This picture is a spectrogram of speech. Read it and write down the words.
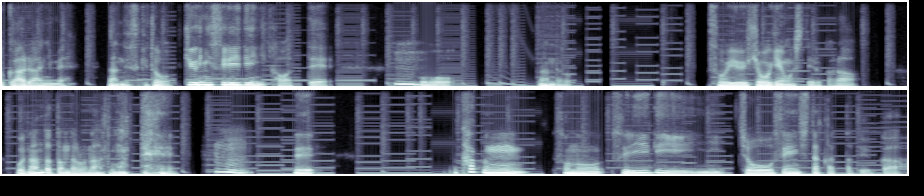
よくあるアニメなんですけど急に 3D に変わってうんこう、なんだろうそういう表現をしてるからこれ何だったんだろうなと思ってうん。で多分その 3D に挑戦したかったというか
